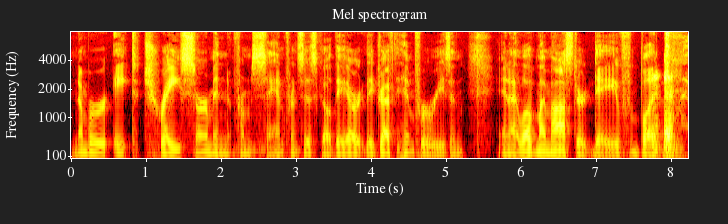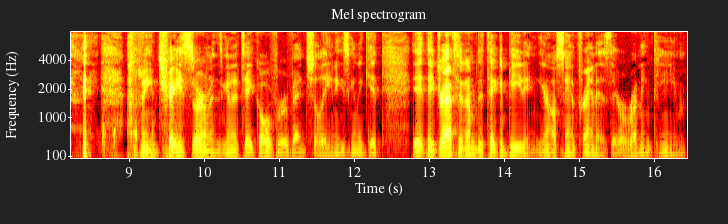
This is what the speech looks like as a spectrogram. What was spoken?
Number eight, Trey Sermon from San Francisco. They are they drafted him for a reason, and I love my master Dave, but I mean Trey Sermon's going to take over eventually, and he's going to get. They drafted him to take a beating. You know, San Fran is they're a running team.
